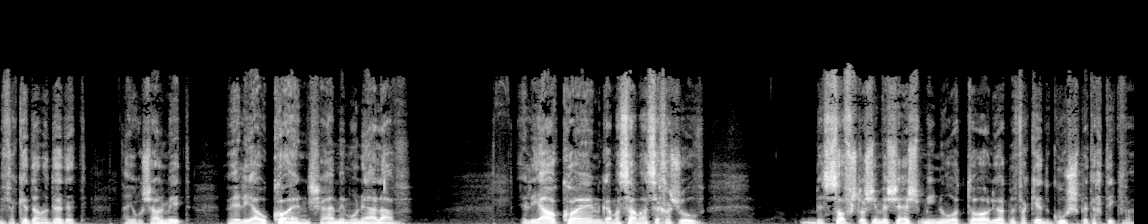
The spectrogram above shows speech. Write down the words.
מפקד הנודדת הירושלמית, ואליהו כהן, שהיה ממונה עליו. אליהו כהן גם עשה מעשה חשוב. בסוף 36 מינו אותו להיות מפקד גוש פתח תקווה.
